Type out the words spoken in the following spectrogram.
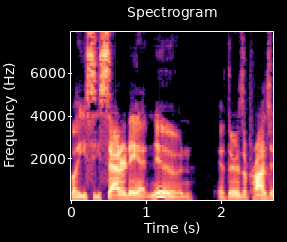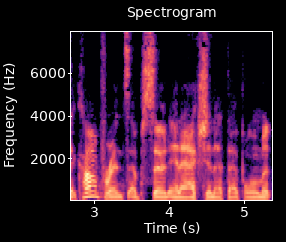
But you see, Saturday at noon, if there's a project conference episode in action at that moment,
